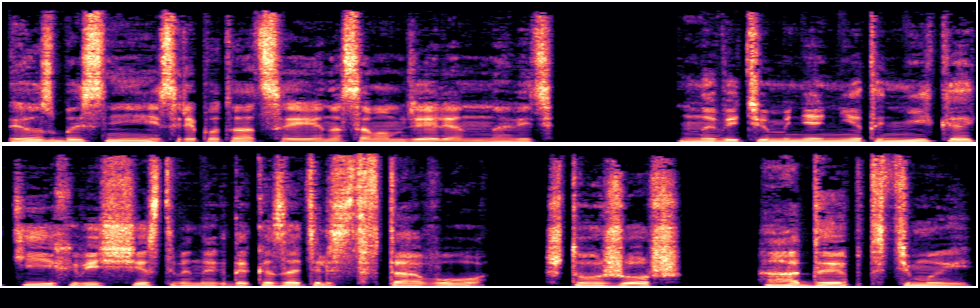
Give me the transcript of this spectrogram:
Пес бы с ней, с репутацией на самом деле, но ведь... Но ведь у меня нет никаких вещественных доказательств того, что Жорж — адепт тьмы.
